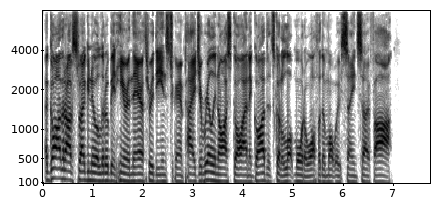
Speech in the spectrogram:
a guy that I've spoken to a little bit here and there through the Instagram page, a really nice guy and a guy that's got a lot more to offer than what we've seen so far.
